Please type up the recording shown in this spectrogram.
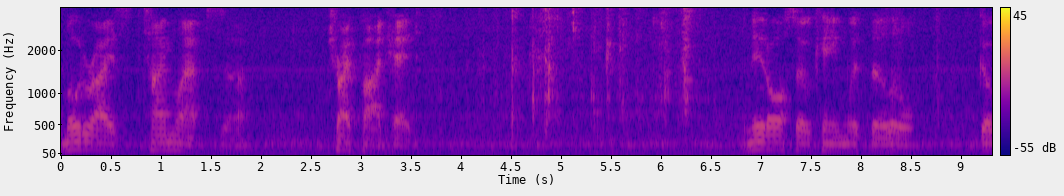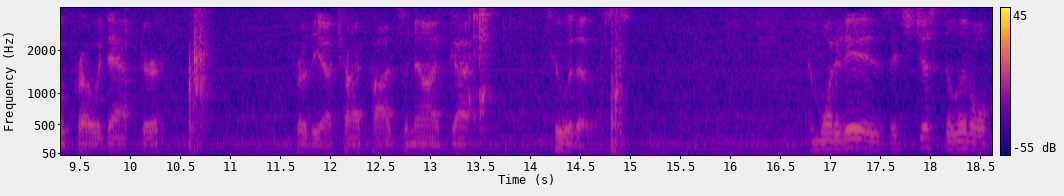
motorized time-lapse uh, tripod head. And it also came with the little GoPro adapter for the uh, tripod. So now I've got two of those. And what it is, it's just a little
